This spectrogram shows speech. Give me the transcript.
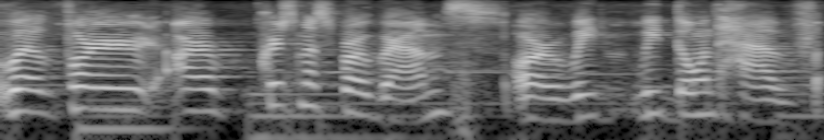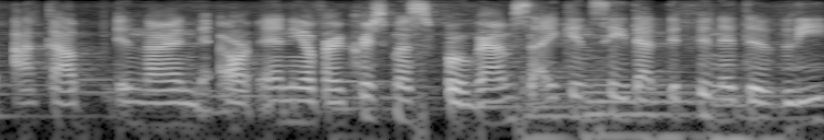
Well, for our Christmas programs, or we, we don't have ACAP in our, or any of our Christmas programs, I can say that definitively.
